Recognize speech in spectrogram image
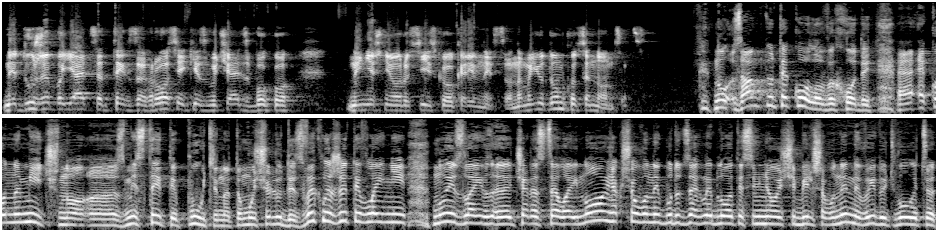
не дуже бояться тих загроз, які звучать з боку нинішнього російського керівництва. На мою думку, це нонсенс. Ну, замкнуте коло виходить Е, економічно е, змістити Путіна, тому що люди звикли жити в лайні. Ну і з е, через це лайно, якщо вони будуть заглиблюватися в нього ще більше, вони не вийдуть вулицю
